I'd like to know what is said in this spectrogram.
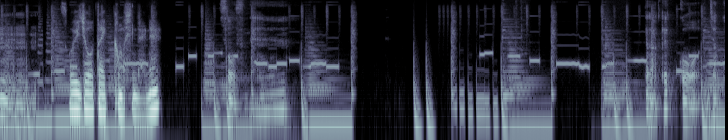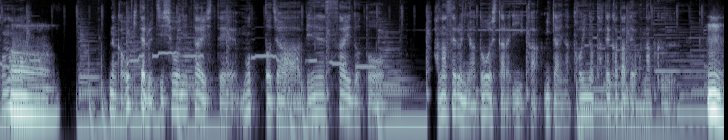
うんうんうん。そういう状態かもしれないね。そうですね。結構じゃあこうのん。なんか起きてる事象に対してもっとじゃあビジネスサイドと話せるにはどうしたらいいかみたいな問いの立て方ではなくうん。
